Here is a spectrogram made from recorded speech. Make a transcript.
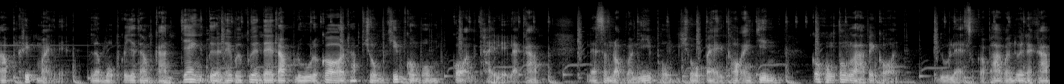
อัพคลิปใหม่เนี่ยระบบก็จะทำการแจ้งเตือนให้เพื่อนๆได้รับรู้ แล้วก็รับชมคลิปของผมก่อนใครเลยแหละครับ และสำหรับวันนี้ผมโชว์แปลงทองแองจินก็คงต้องลาไปก่อน ดูแลสุขภาพกันด้วยนะครับ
